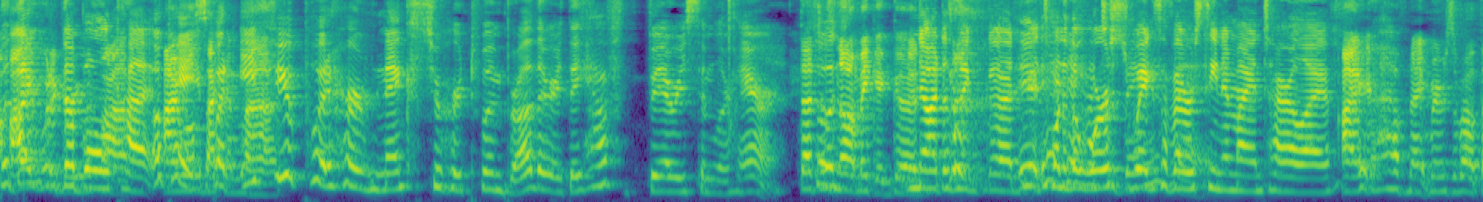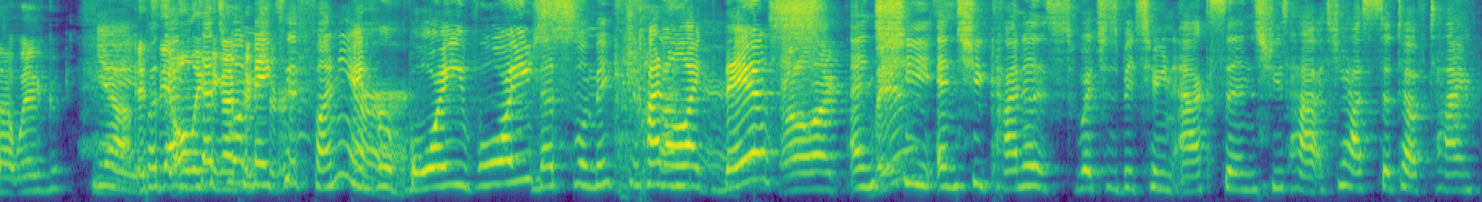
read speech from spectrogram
But I would agree the bowl with that. cut. I Okay, will but second if you put her next to her twin brother, they have very similar hair. that So does not make it good. No, it doesn't look good. It- It's one of the they had to worst wigs base I've ever seen in my entire life. I have nightmares about that wig. yeah, Hey, It's but the that- only that's thing I what makes picture. it funnier. and her boy voice. That's what makes it kind of like this. Kinda like and this. she and she kind of switches between accents. She's ha- she has a tough time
